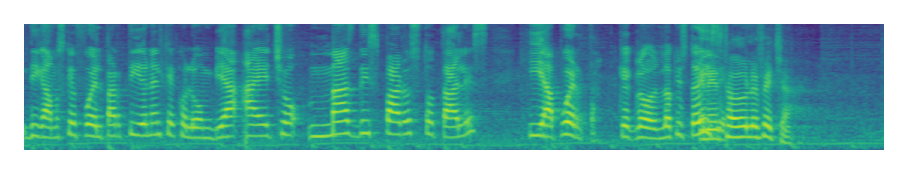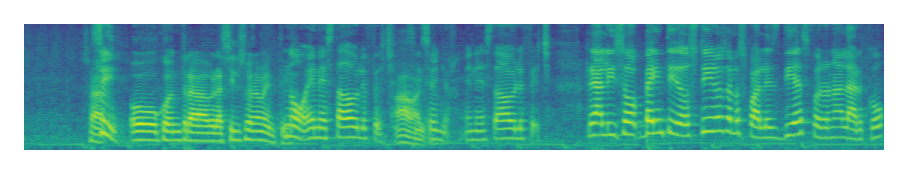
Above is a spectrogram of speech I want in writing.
digamos que fue el partido en el que Colombia ha hecho más disparos totales y a puerta, que lo, que usted dice. ¿En esta doble fecha? Sí. ¿O contra Brasil solamente? No, en esta doble fecha. Ah, sí, señor, en esta doble fecha. Realizó 22 tiros, de los cuales 10 fueron al arco,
